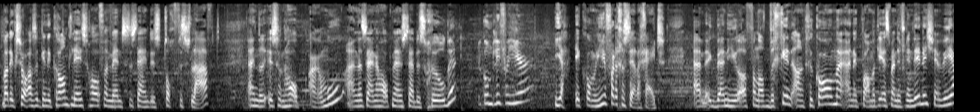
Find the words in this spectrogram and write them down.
wat ik zo als ik in de krant lees, hoop van mensen zijn dus toch verslaafd. En er is een hoop armoe. En er zijn een hoop mensen die hebben schulden. U komt liever hier? Ja, ik kom hier voor de gezelligheid. En ik ben hier al vanaf het begin aan gekomen. En dan kwam ik eerst met een vriendinnetje en weer.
